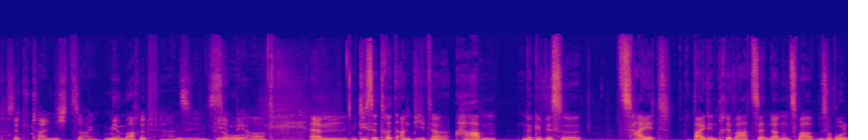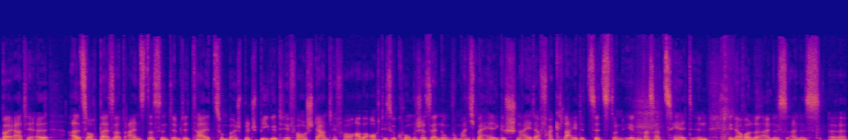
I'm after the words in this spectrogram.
Das ist ja total nichts sagen. Mir machet Fernsehen GmbH. So. Ähm, diese Drittanbieter haben eine gewisse Zeit bei den Privatsendern und zwar sowohl bei RTL als auch bei Sat1. Das sind im Detail zum Beispiel Spiegel TV, Stern TV, aber auch diese komische Sendung, wo manchmal Helge Schneider verkleidet sitzt und irgendwas erzählt in, in der Rolle eines, eines, äh,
